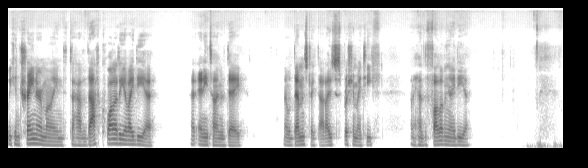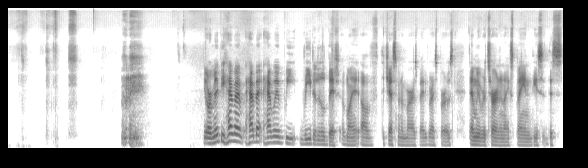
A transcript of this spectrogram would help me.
we can train our mind to have that quality of idea at any time of day. And I will demonstrate that. I was just brushing my teeth and I had the following idea. or maybe how about how about how about we read a little bit of my of the Chessmen of Mars by Edgar Burroughs, then we return and I explain this this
